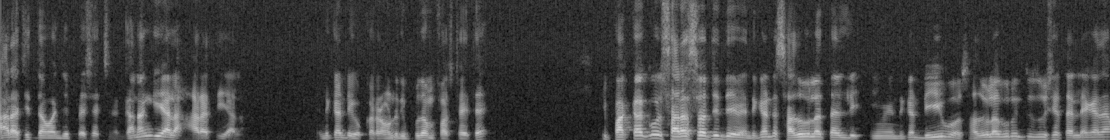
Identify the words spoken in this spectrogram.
హారతిద్దామని చెప్పేసి వచ్చిన ఘనంగా ఇవ్వాలి హారతి ఇవ్వాలి ఎందుకంటే ఒక రౌండ్ తిప్పుదాం ఫస్ట్ అయితే. ఈ పక్కకు సరస్వతి దేవి ఎందుకంటే చదువుల తల్లి ఈమె ఎందుకంటే డిఈఓ చదువుల గురించి చూసే తల్లే కదా.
